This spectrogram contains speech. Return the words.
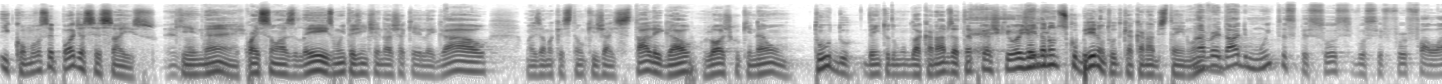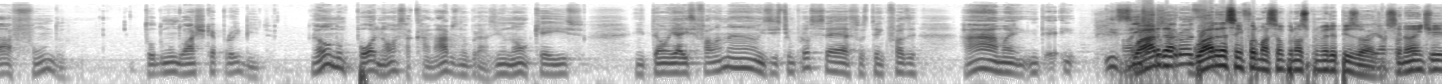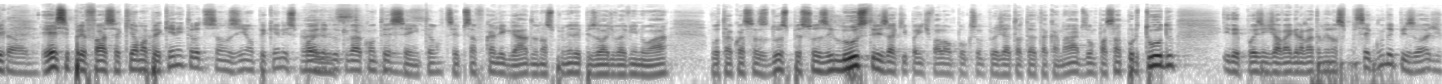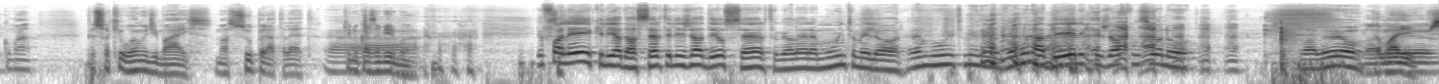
E como você pode acessar isso? Que, né, quais são as leis? Muita gente ainda acha que é legal, mas é uma questão que já está legal. Lógico que não tudo dentro do mundo da cannabis, até porque é, acho que hoje ele... ainda não descobriram tudo que a cannabis tem, não é? Na verdade, muitas pessoas, se você for falar a fundo, todo mundo acha que é proibido. Não, não pode. Nossa, cannabis no Brasil, não, que é isso? Então, e aí você fala, não, existe um processo, você tem que fazer. Ah, mas existe guarda, guarda essa informação para o nosso primeiro episódio. acha Senão a gente. Esse prefácio aqui é uma pequena introduçãozinha, um pequeno spoiler É do isso, que vai acontecer. Então você precisa ficar ligado. O nosso primeiro episódio vai vir no ar. Vou estar com essas duas pessoas ilustres aqui para a gente falar um pouco sobre o projeto Atleta Cannabis. Vamos passar por tudo. E depois a gente já vai gravar também nosso segundo episódio com uma pessoa que eu amo demais, uma super atleta. Que no caso é minha irmã. Ah. Eu falei que ele ia dar certo, ele já deu certo, galera. É muito melhor. É muito melhor. Vamos na dele que já funcionou. Valeu. Tamo aí.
